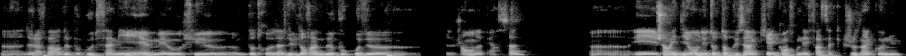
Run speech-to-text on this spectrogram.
de la part de beaucoup de familles, mais aussi euh, d'autres adultes, enfin de beaucoup de, gens, de personnes. Euh, et j'ai envie de dire, on est d'autant plus inquiet quand on est face à quelque chose d'inconnu.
